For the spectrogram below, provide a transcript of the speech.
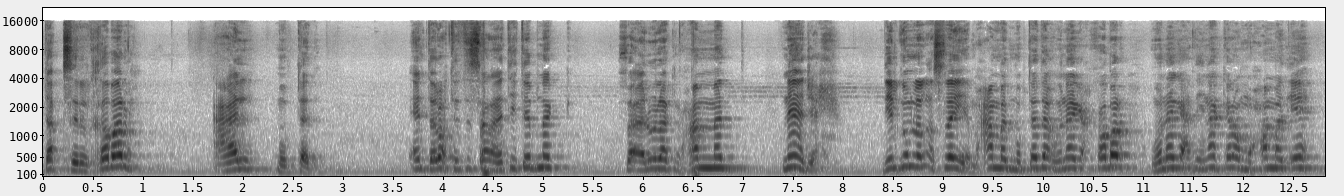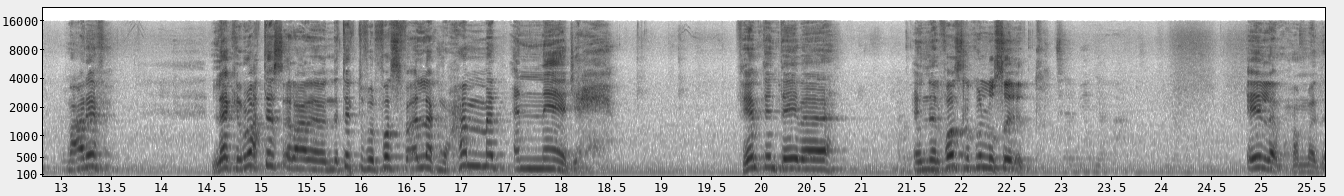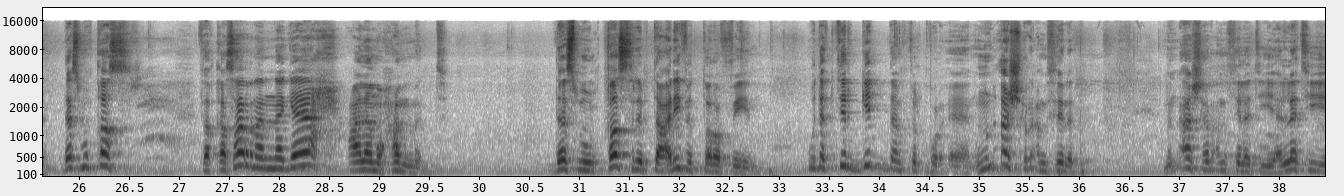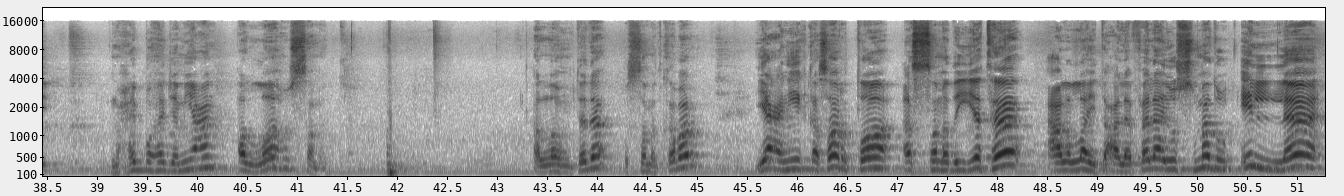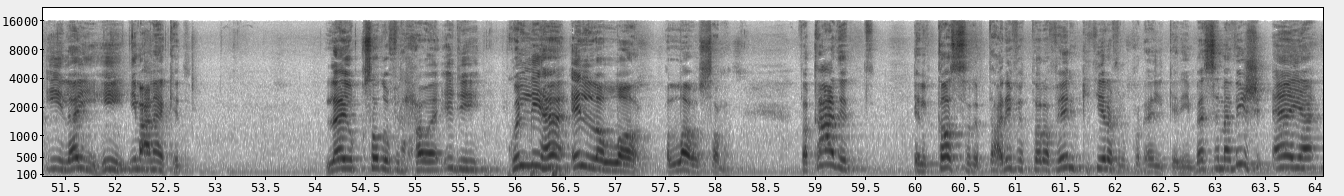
تقصر الخبر على المبتدأ. أنت رحت تسأل عن نتيجة ابنك فقالوا لك محمد ناجح. دي الجملة الأصلية محمد مبتدأ وناجح خبر وناجح دي نكرة ومحمد إيه؟ معرفة. لكن رحت تسأل على نتيجته في الفصل فقال لك محمد الناجح. فهمت انت إيه بقى؟ ان الفصل كله سقط. الا محمدا ده اسمه قصر. فقصرنا النجاح على محمد. ده اسمه القصر بتعريف الطرفين. وده كتير جدا في القرآن ومن أشهر أمثلته من أشهر أمثلته التي نحبها جميعا الله الصمد. الله مبتدأ والصمد خبر يعني قصرت الصمدية على الله تعالى فلا يصمد إلا إليه. دي معناها كده. لا يقصد في الحوائج كلها إلا الله الله الصمد. فقاعدة القصر بتعريف الطرفين كتيرة في القرآن الكريم بس ما فيش آية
